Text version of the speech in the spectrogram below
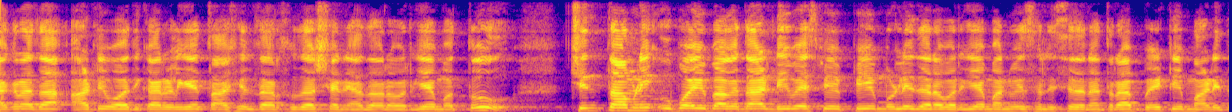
ನಗರದ ಆರ್ ಟಿ ಒ ಅಧಿಕಾರಿಗಳಿಗೆ ತಹಶೀಲ್ದಾರ್ ಸುದರ್ಶನ್ ಯಾದವ್ ಅವರಿಗೆ ಮತ್ತು ಚಿಂತಾಮಣಿ ಉಪವಿಭಾಗದ ಡಿವೈಎಸ್ಪಿ ಪಿ ಮುರಳೀಧರ್ ಅವರಿಗೆ ಮನವಿ ಸಲ್ಲಿಸಿದ ನಂತರ ಭೇಟಿ ಮಾಡಿದ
